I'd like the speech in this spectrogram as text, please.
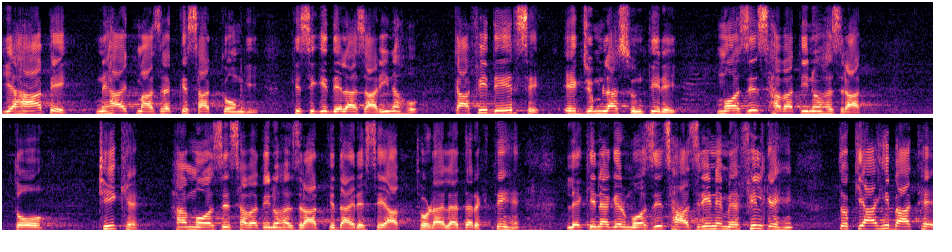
یہاں پہ نہایت معذرت کے ساتھ کہوں گی، کسی کی دل آزاری نہ ہو۔ کافی دیر سے ایک جملہ سنتی رہی۔ معزز خواتین و حضرات تو ٹھیک ہے ہم معزز خواتین و حضرات کے دائرے سے آپ تھوڑا علیحدہ رکھتے ہیں لیکن اگر معزز حاضرین محفل کہیں تو کیا ہی بات ہے؟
